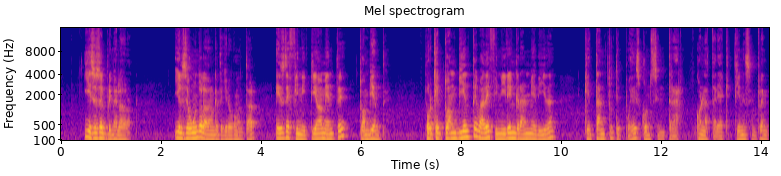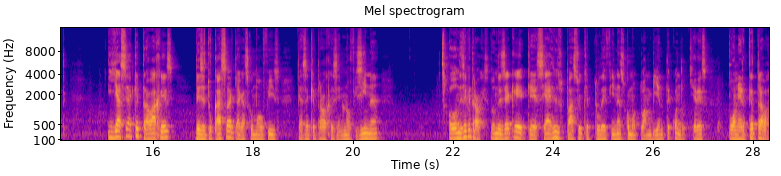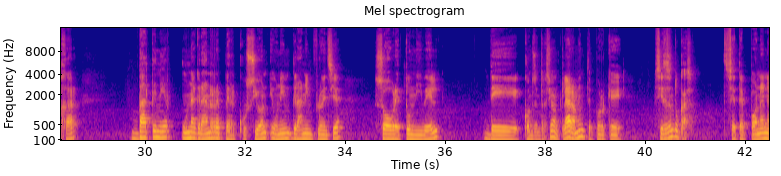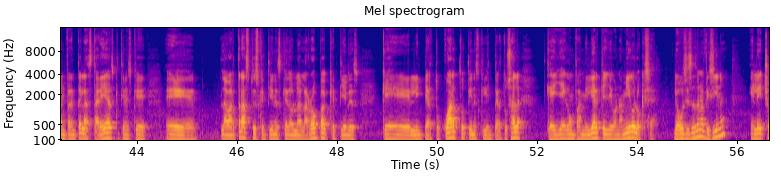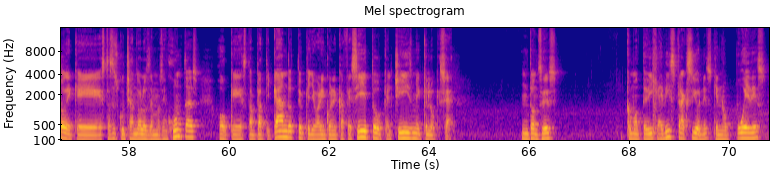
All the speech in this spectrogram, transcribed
Y ese es el primer ladrón. Y el segundo ladrón que te quiero comentar es definitivamente tu ambiente. Porque tu ambiente va a definir en gran medida qué tanto te puedes concentrar con la tarea que tienes enfrente. Y ya sea que trabajes desde tu casa, que hagas como office, ya sea que trabajes en una oficina, o donde sea que trabajes, donde sea que, que sea ese espacio que tú definas como tu ambiente cuando quieres ponerte a trabajar, va a tener una gran repercusión y una gran influencia sobre tu nivel de concentración, claramente, porque si estás en tu casa, se te ponen enfrente las tareas que tienes que eh, lavar trastes, que tienes que doblar la ropa, que tienes que limpiar tu cuarto, tienes que limpiar tu sala, que llega un familiar, que llega un amigo, lo que sea. Luego, si estás en la oficina, el hecho de que estás escuchando a los demás en juntas, o que están platicándote, o que llevarían con el cafecito, o que el chisme, que lo que sea. Entonces, como te dije, hay distracciones que no puedes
